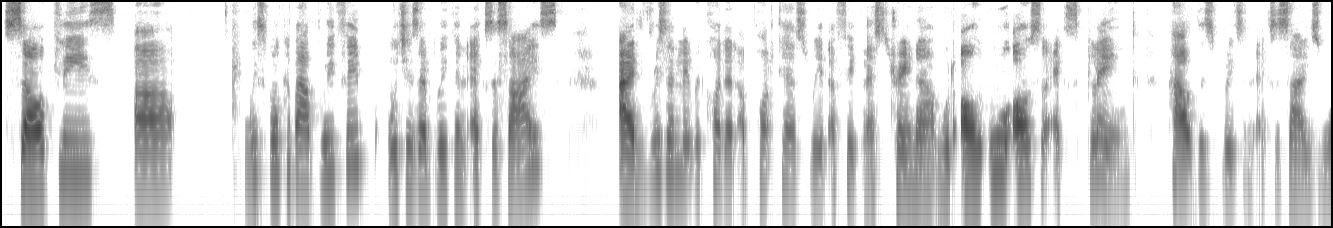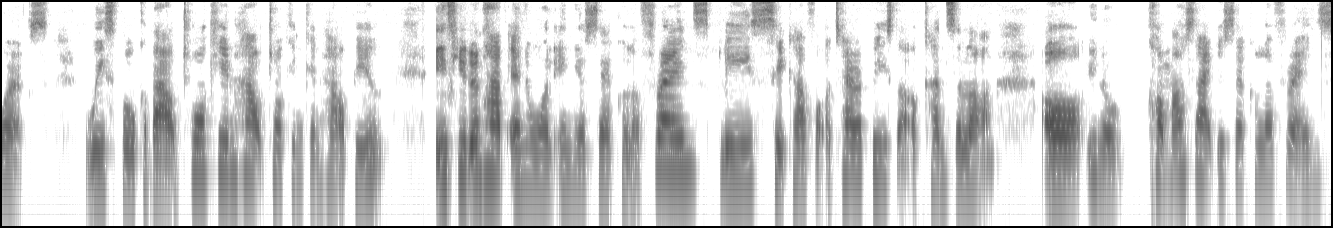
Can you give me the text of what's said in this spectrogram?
So please, uh, we spoke about breathing, which is a breathing exercise. I recently recorded a podcast with a fitness trainer would all who also explained how this breathing exercise works. We spoke about talking, how talking can help you. If you don't have anyone in your circle of friends, please seek out for a therapist or a counselor, or you know, come outside your circle of friends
